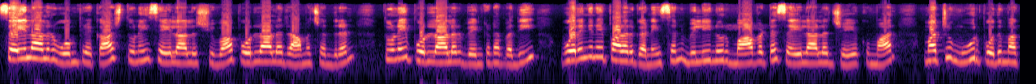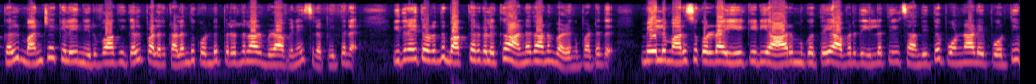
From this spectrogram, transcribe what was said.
செயலாளர் ஓம் பிரகாஷ் துணை செயலாளர் சிவா பொருளாளர் ராமச்சந்திரன் துணை பொருளாளர் வெங்கடபதி ஒருங்கிணைப்பாளர் கணேசன் வில்லியனூர் மாவட்ட செயலாளர் ஜெயக்குமார் மற்றும் ஊர் பொதுமக்கள் மன்ற கிளை நிர்வாகிகள் பலர் கலந்து கொண்டு பிறந்தநாள் விழாவினை சிறப்பித்தனர். இதனைத் தொடர்ந்து பக்தர்களுக்கு அன்னதானம் வழங்கப்பட்டது. மேலும் அரசு கொறடா ஏகேடி ஆறுமுகத்தை அவரது இல்லத்தில் சந்தித்து பொன்னாடை போர்த்தி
